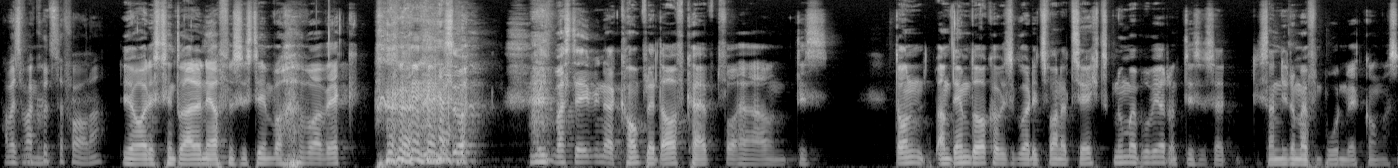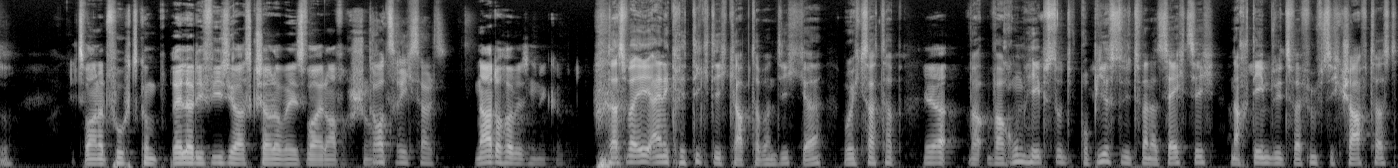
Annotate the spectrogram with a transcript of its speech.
Aber es war kurz davor, oder? Ja, das zentrale Nervensystem war, war weg. so, ich, was der, ich bin ja komplett aufgehypt vorher und das, dann, an dem Tag habe ich sogar die 260 Nummer probiert und das ist halt, die sind nicht einmal vom Boden weggegangen, also. Die 250 haben relativ easy ausgeschaut, aber es war halt einfach schon. Trotz Riechsalz. Na, doch habe ich es noch nicht gehabt. Das war eh eine Kritik, die ich gehabt habe an dich, gell? Wo ich gesagt habe, Ja, wa warum hebst du, probierst du die 260, nachdem du die 250 geschafft hast,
